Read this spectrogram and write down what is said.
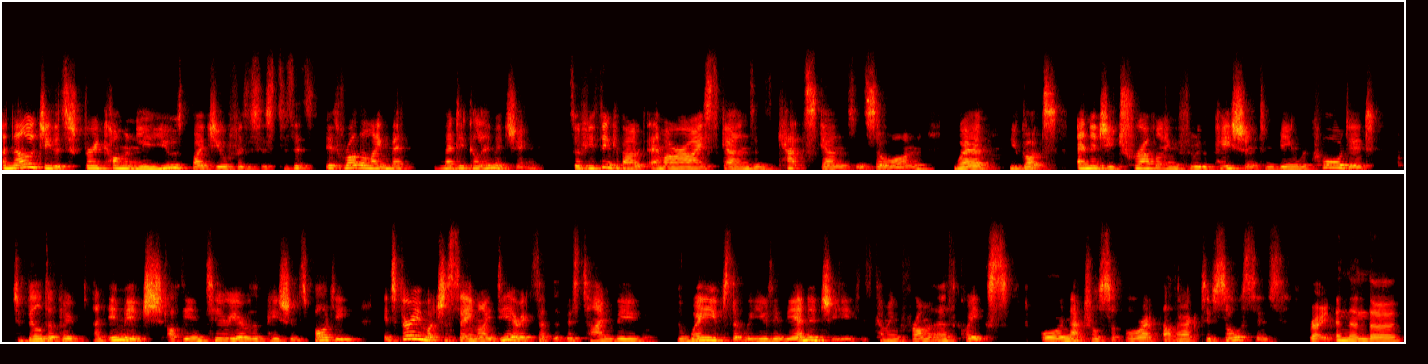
analogy that's very commonly used by geophysicists is it's, it's rather like me- medical imaging. So, if you think about MRI scans and CAT scans and so on, where you've got energy traveling through the patient and being recorded, to build up a, an image of the interior of the patient's body. It's very much the same idea, except that this time the the waves that we're using, the energy is coming from earthquakes or natural or other active sources. Right. And then the,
